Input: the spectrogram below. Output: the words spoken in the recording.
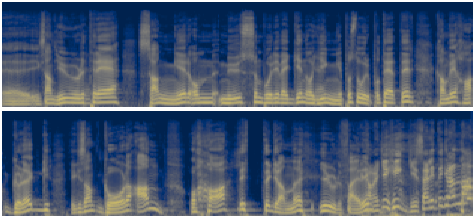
eh, juletre, sanger om mus som bor i veggen og gynger på store poteter. Kan vi ha gløgg? Ikke sant? Går det an å ha lite grann julefeiring? Kan man ikke hygge seg lite grann, da?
